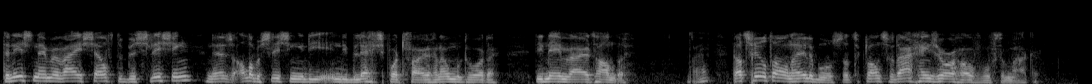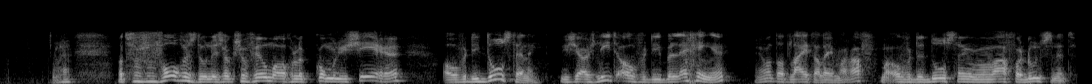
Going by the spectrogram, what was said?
ten eerste nemen wij zelf de beslissing, dus alle beslissingen die in die beleggingsportefeuille genomen moeten worden, die nemen wij uit handen. Dat scheelt al een heleboel, zodat de klant zich daar geen zorgen over hoeft te maken. Wat we vervolgens doen is ook zoveel mogelijk communiceren over die doelstelling. Dus juist niet over die beleggingen, want dat leidt alleen maar af. Maar over de doelstellingen van waarvoor doen ze het.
